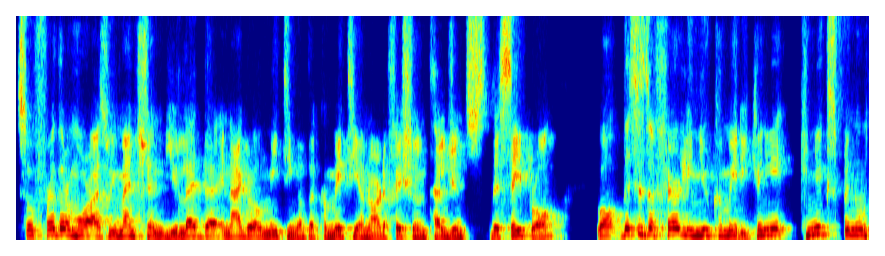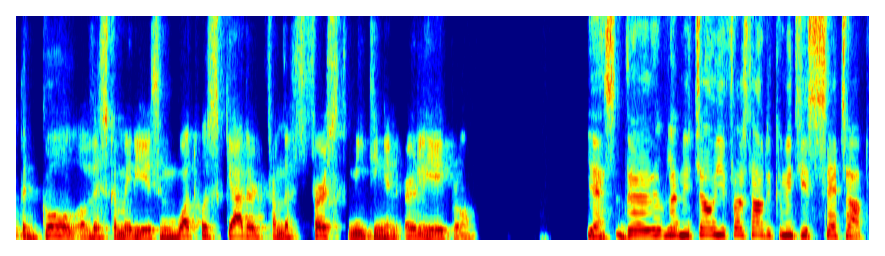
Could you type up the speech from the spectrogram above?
So, furthermore, as we mentioned, you led the inaugural meeting of the Committee on Artificial Intelligence this April. Well, this is a fairly new committee. Can you can you explain what the goal of this committee is and what was gathered from the first meeting in early April? Yes, the, let me tell you first how the committee is set up.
